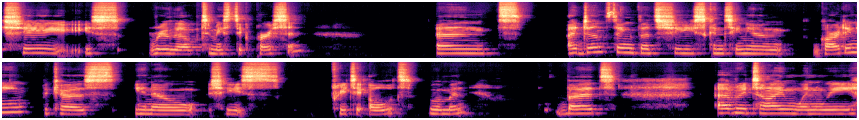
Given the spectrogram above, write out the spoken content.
She is really optimistic person. And i don't think that she's continuing gardening because you know she's pretty old woman. But every time when we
